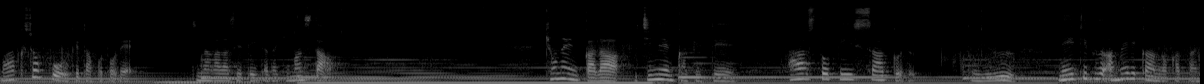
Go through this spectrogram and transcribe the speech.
ワークショップを受けたことでつながらせていただきました。去年から1年かけてファーストピースサークルというネイティブアメリカンの方に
